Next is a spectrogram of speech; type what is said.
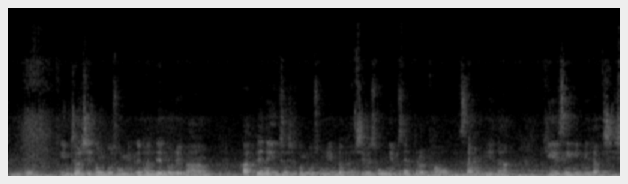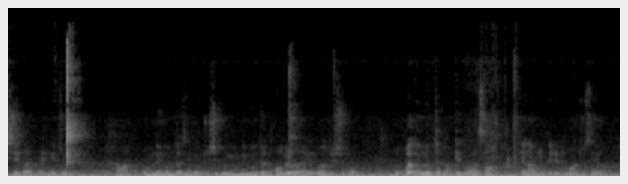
그리고 인천시 동구 송림동 현대노래방 카페는 인천시 동구 송림동 80의 송림 센트럴타워 103호입니다. 기회생입니다. 지시에도 안 당해줘. 다 없는 금전 생겨주시고 있는 금전 더 늘어나게 도와주시고 못 받은 금전 받게 도와서 대감님들이 도와주세요.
